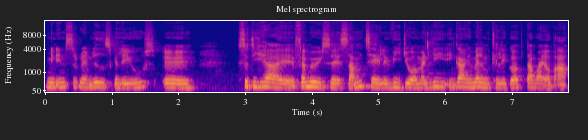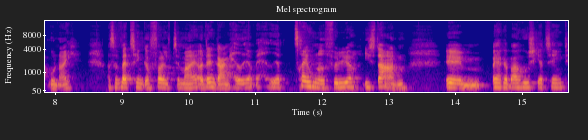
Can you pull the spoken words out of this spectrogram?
min Instagram, Livet skal leves, øh, så de her øh, famøse samtalevideoer, man lige en gang imellem kan lægge op, der var jeg jo bare, oh nej, altså hvad tænker folk til mig? Og dengang havde jeg, hvad havde jeg, 300 følger i starten, øhm, og jeg kan bare huske, at jeg tænkte,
